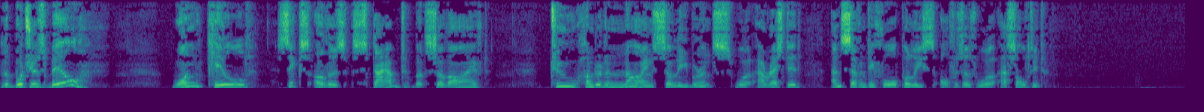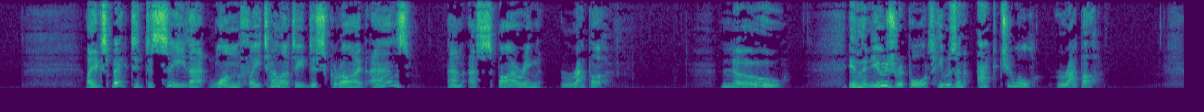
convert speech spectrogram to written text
The Butcher's Bill one killed, six others stabbed but survived, 209 celebrants were arrested, and 74 police officers were assaulted. I expected to see that one fatality described as an aspiring rapper. No. In the news reports, he was an actual rapper.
